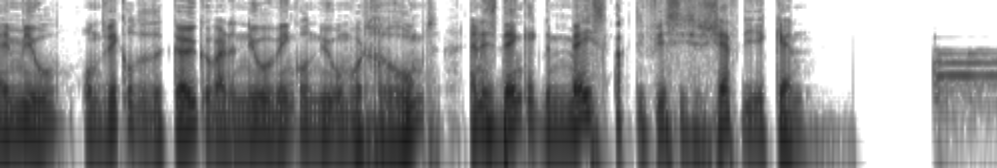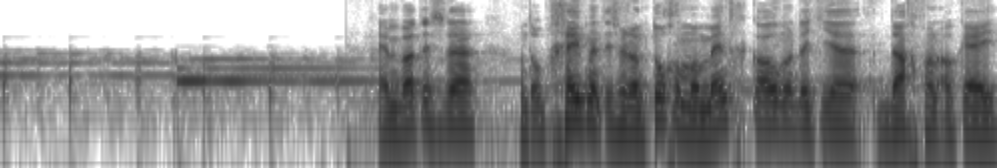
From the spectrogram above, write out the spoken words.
Emiel ontwikkelde de keuken waar de nieuwe winkel nu om wordt geroemd en is denk ik de meest activistische chef die ik ken. En wat is de. Want op een gegeven moment is er dan toch een moment gekomen dat je dacht van oké,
